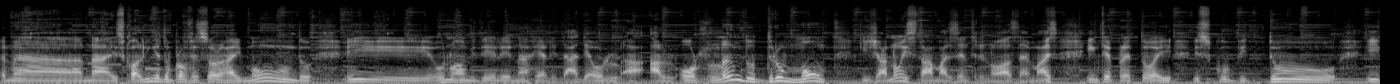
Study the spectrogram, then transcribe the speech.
Na, na escolinha do professor Raimundo. E o nome dele, na realidade, é Orlando Drummond, que já não está mais entre nós, né? Mas interpretou aí Scooby-Doo, e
